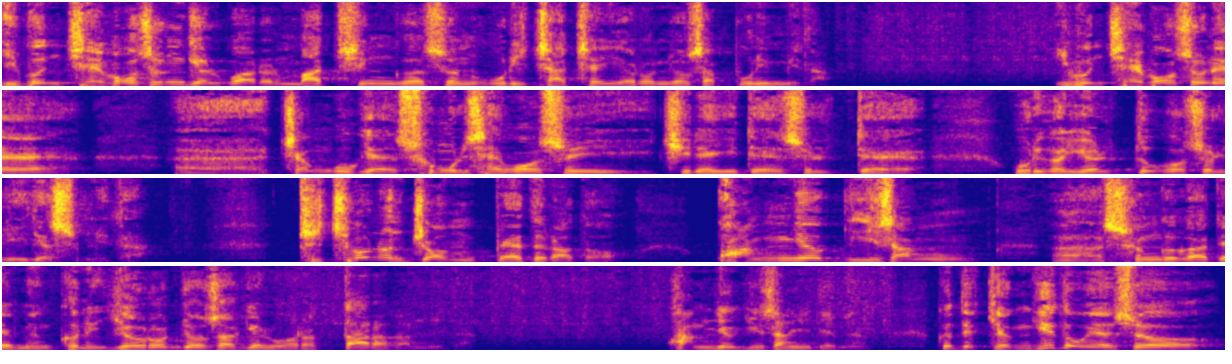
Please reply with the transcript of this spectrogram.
이번 재보선 결과를 마친 것은 우리 자체 여론조사 뿐입니다. 이번 재보선에 에, 전국에 23곳의 진행이 됐을 때 우리가 12곳을 이겼습니다. 기초는 좀 빼더라도 광역 이상 어, 선거가 되면 그는 여론조사 결과로 따라갑니다. 광역 이상이 되면. 근데 경기도에서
